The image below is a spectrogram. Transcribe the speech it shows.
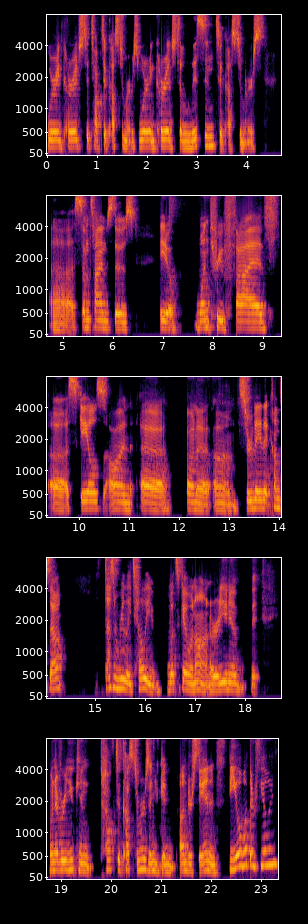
we're encouraged to talk to customers. We're encouraged to listen to customers. Uh, sometimes those you know one through five uh, scales on uh, on a um, survey that comes out doesn't really tell you what's going on or you know whenever you can talk to customers and you can understand and feel what they're feeling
